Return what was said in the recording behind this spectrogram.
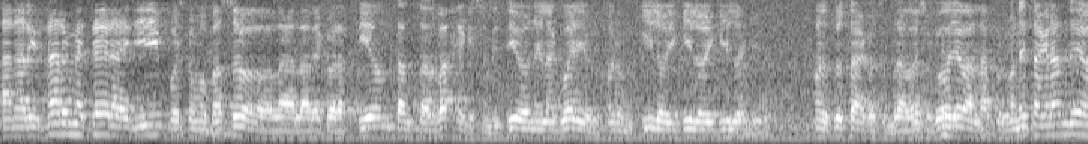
analizar, meter allí, pues como pasó la, la decoración tan salvaje que se metió en el acuario, que fueron kilos y kilos y kilos. Bueno, tú estás acostumbrado a eso. ¿Cómo llevas? ¿La furgoneta grande o...?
